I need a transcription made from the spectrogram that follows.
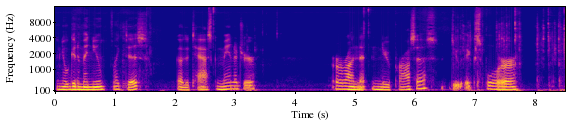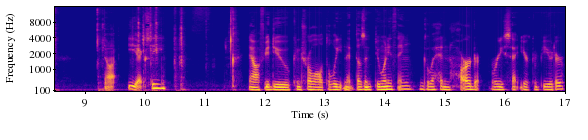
And you'll get a menu like this. Go to Task Manager run new process, do explorer.exe. Now, if you do Control Alt Delete and it doesn't do anything, go ahead and hard reset your computer.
